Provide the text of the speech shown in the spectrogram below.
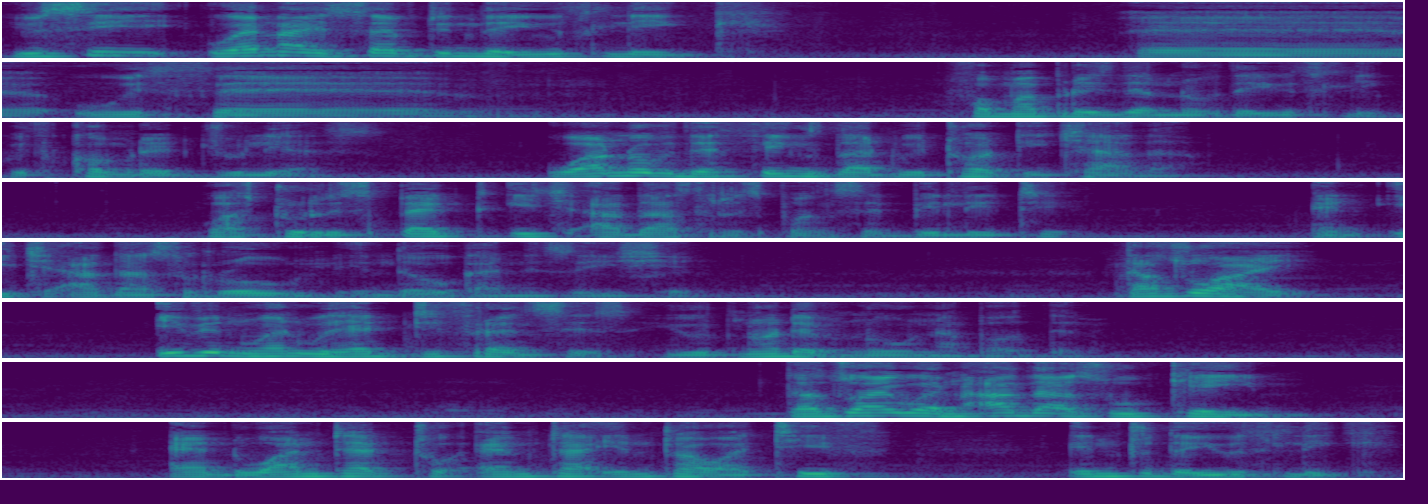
You see, when I served in the youth league uh, with uh, former president of the youth league, with Comrade Julius, one of the things that we taught each other was to respect each other's responsibility and each other's role in the organization. That's why, even when we had differences, you would not have known about them. That's why when others who came and wanted to enter into our TIF, into the youth league,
